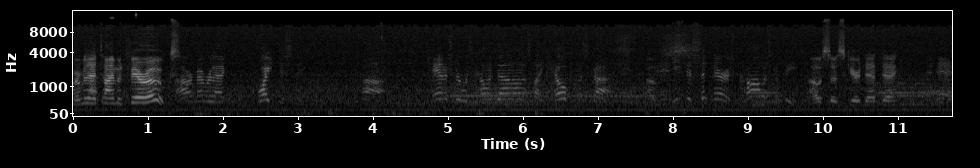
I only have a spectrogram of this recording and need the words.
Remember that time in Fair Oaks? I remember that quite distinctly. Uh, canister was coming down on us like hell from the sky. I And he's was, just sitting there as calm as can be. I was so scared that day. And,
